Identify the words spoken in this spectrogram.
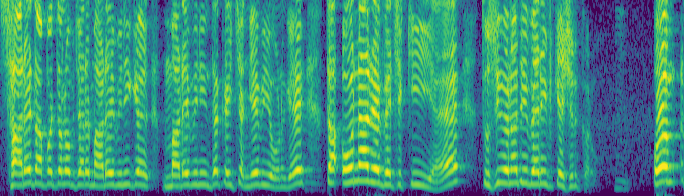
ਸਾਰੇ ਤਾਂ ਆਪਾਂ ਚਲੋ ਵਿਚਾਰੇ ਮਾੜੇ ਵੀ ਨਹੀਂ ਕਿ ਮਾੜੇ ਵੀ ਨਹੀਂ ਹੁੰਦੇ ਕਈ ਚੰਗੇ ਵੀ ਹੋਣਗੇ। ਤਾਂ ਉਹਨਾਂ ਦੇ ਵਿੱਚ ਕੀ ਹੈ? ਤੁਸੀਂ ਉਹਨਾਂ ਦੀ ਵੈਰੀਫਿਕੇਸ਼ਨ ਕਰੋ। ਉਹ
